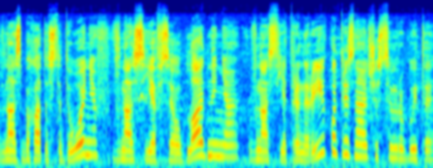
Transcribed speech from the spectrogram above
в нас багато стадіонів, в нас є все обладнання, в нас є тренери, котрі знають, що з цим робити.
